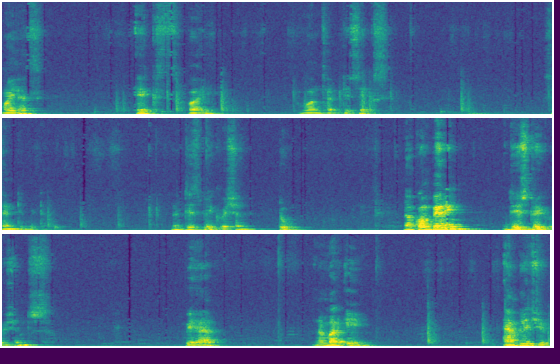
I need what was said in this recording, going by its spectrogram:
minus x by one thirty six centimeter. Let this be equation two. Now comparing these two equations, we have number A amplitude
